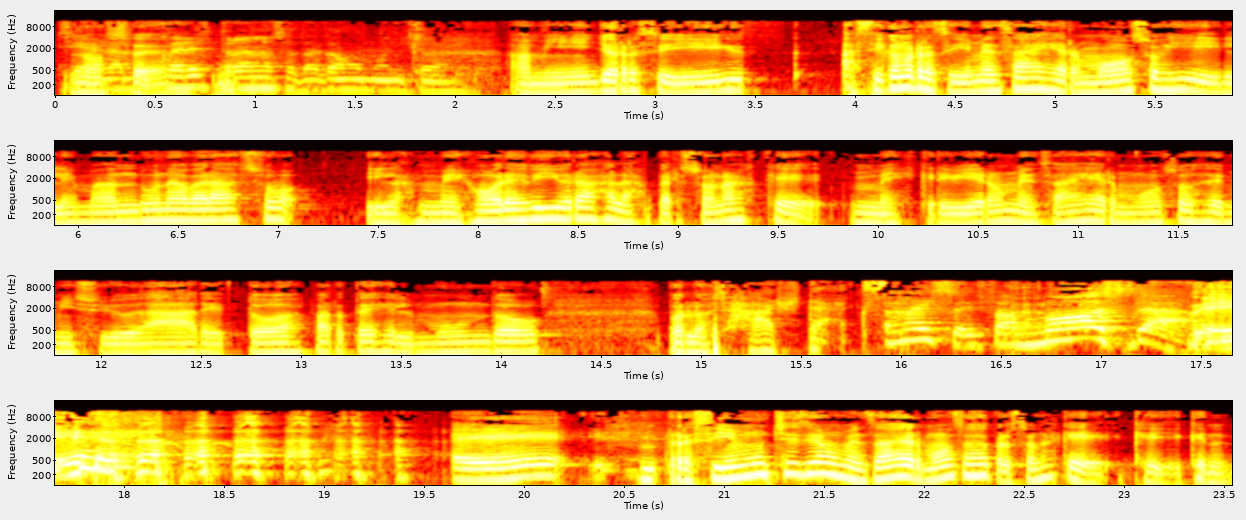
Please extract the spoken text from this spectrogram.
Sí, a no las sé. mujeres trans nos atacan un montón. A mí yo recibí, así como recibí mensajes hermosos y le mando un abrazo y las mejores vibras a las personas que me escribieron mensajes hermosos de mi ciudad, de todas partes del mundo, por los hashtags. ¡Ay, soy famosa! Eh, recibí muchísimos mensajes hermosos de personas que, que, que,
